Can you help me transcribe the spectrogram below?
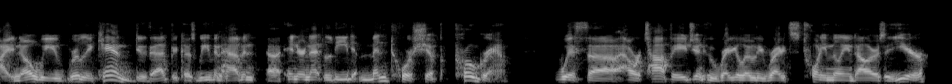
I know we really can do that because we even have an uh, internet lead mentorship program with uh, our top agent who regularly writes $20 million a year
